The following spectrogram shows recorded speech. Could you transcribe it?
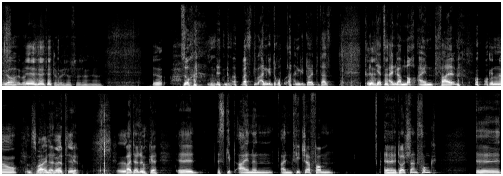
Ja, Überzeugungstäter, würde ich auch so sagen, ja. ja. So, was du angedeutet hast, tritt jetzt ein. Wir haben noch einen Fall. genau, und zwar ein Hörtipp. Äh, Walter Lübcke. Äh, es gibt einen, einen Feature vom äh, Deutschlandfunk äh,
